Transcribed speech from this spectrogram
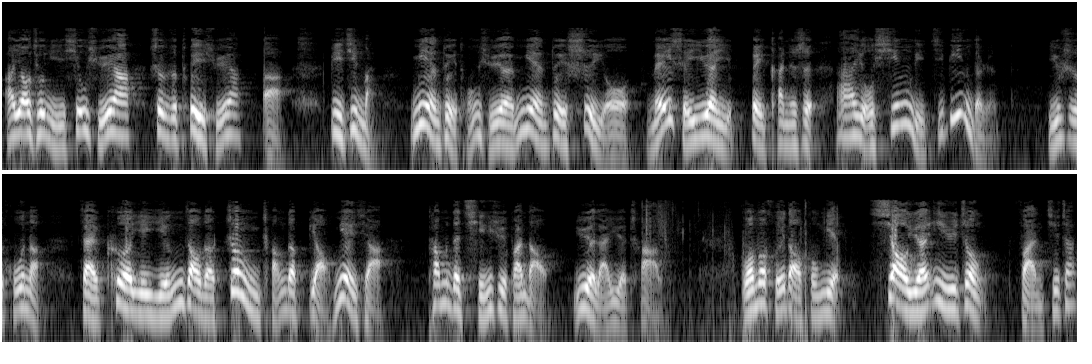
啊，要求你休学呀，甚至退学呀啊。毕竟嘛。面对同学，面对室友，没谁愿意被看成是啊有心理疾病的人。于是乎呢，在刻意营造的正常的表面下，他们的情绪反倒越来越差了。我们回到封面，校园抑郁症反击战，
